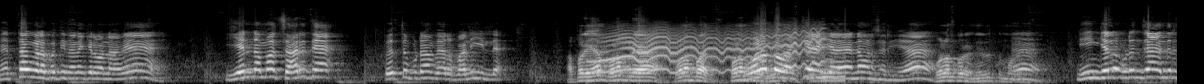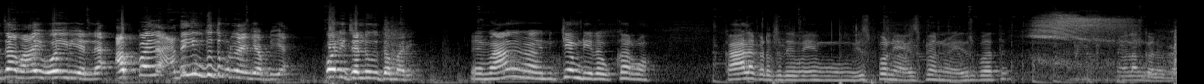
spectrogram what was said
பெத்தவங்களை பத்தி நினைக்கிறவனாவே என்னமா சரிதேன். பெத்து விட்டான் வேற வழி இல்லை. அப்புறம் ஏன் புலம்புற? புலம்பாரு வைக்கிறாங்க. என்ன பண்ண சரியா புலம்புற நிறுத்துமா? நீங்களும் முடிஞ்சா எந்திரிச்சா வாய் ஓயிரியல்ல அப்ப அதையும் உதுத்து போடுறாங்க அப்படியே. கோழி ஜல்லு ஊத்த மாதிரி. வாங்க நிற்க முடியல உட்காருவோம். காலை கிடக்குது விஷ் பண்ணுவேன் விஷ் பண்ணுவேன். எதிர்பார்த்து நிலம் கிடக்கு.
